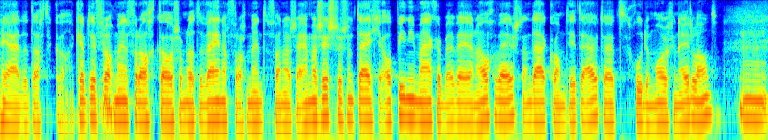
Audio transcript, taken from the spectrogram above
Ja, dat dacht ik al. Ik heb dit fragment vooral gekozen omdat er weinig fragmenten van haar zijn. Maar ze is dus een tijdje opiniemaker bij WNO geweest. En daar kwam dit uit, uit Goedemorgen Nederland. Mm.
